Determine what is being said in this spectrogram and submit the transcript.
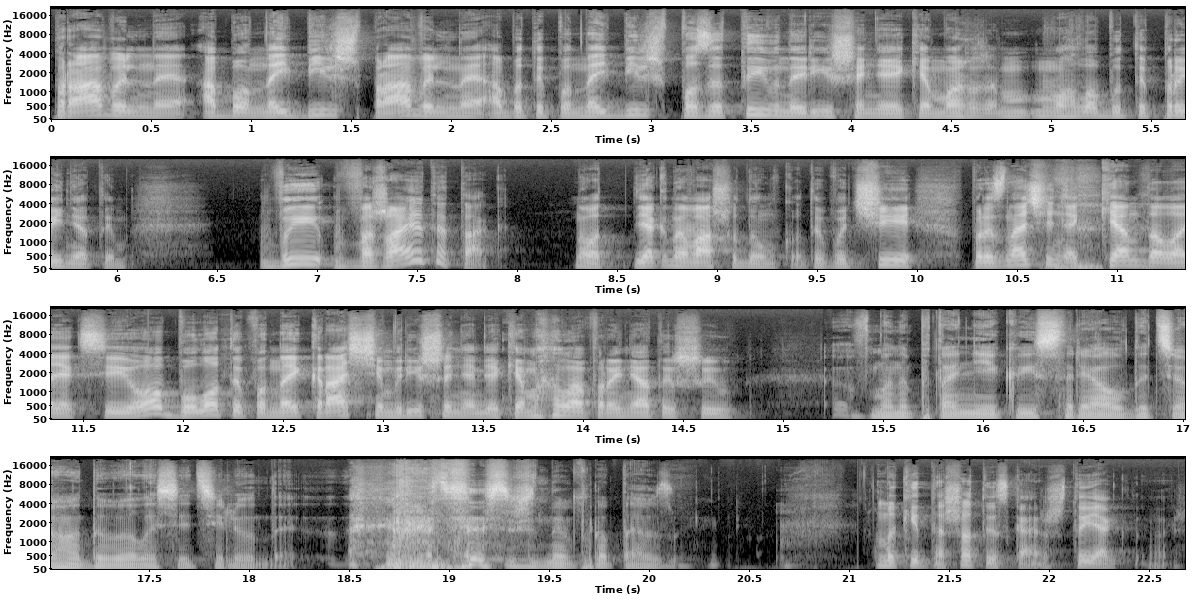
правильне або найбільш правильне, або, типу, найбільш позитивне рішення, яке мож, могло бути прийнятим. Ви вважаєте так? Ну, от, як на вашу думку, типу, чи призначення Кендала як CEO було, типу, найкращим рішенням, яке мала прийняти Шив? В мене питання, який серіал до цього дивилися ці люди? Це ж не про те Микита, що ти скажеш? Ти як думаєш?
